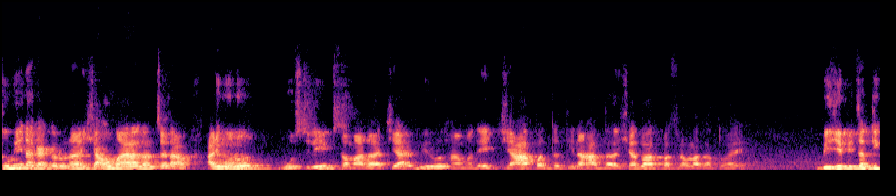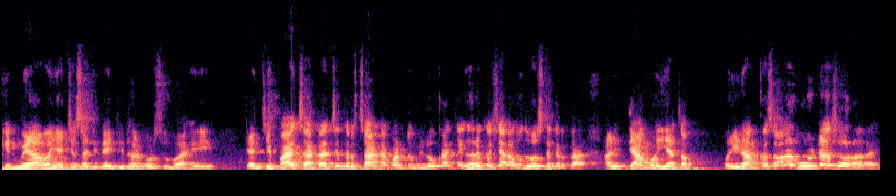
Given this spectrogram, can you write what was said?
तुम्ही नका करू ना शाहू महाराजांचं नाव. आणि म्हणून मुस्लिम समाजाच्या विरोधामध्ये ज्या पद्धतीनं हा दहशतवाद पसरवला जातो आहे बीजेपीचं तिकीट मिळावं याच्यासाठी त्यांची धडपड सुरू आहे. त्यांचे पाय चाटायचे तर चाटा पण तुम्ही लोकांचे घर कशाला उद्ध्वस्त करता? आणि त्यामुळे याचा परिणाम कसा होणार? उलटाच होणार आहे.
